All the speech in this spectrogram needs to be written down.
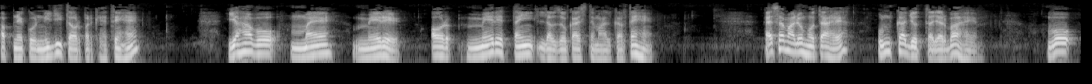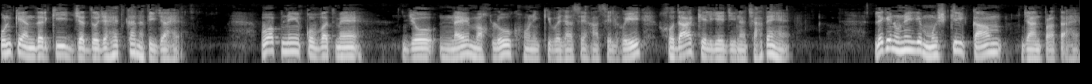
اپنے کو نجی طور پر کہتے ہیں، یہاں وہ میں، میرے اور میرے تئیں لفظوں کا استعمال کرتے ہیں۔ ایسا معلوم ہوتا ہے، ان کا جو تجربہ ہے، وہ ان کے اندر کی جد و جہد کا نتیجہ ہے۔ وہ اپنی قوت میں جو نئے مخلوق ہونے کی وجہ سے حاصل ہوئی خدا کے لیے جینا چاہتے ہیں۔ لیکن انہیں یہ مشکل کام جان پڑتا ہے۔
